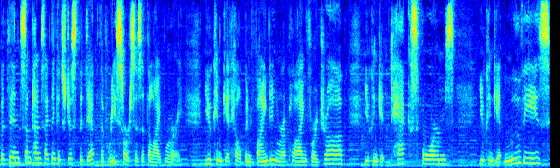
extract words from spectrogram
But then sometimes I think it's just the depth of resources at the library. You can get help in finding or applying for a job, you can get tax forms, you can get movies,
